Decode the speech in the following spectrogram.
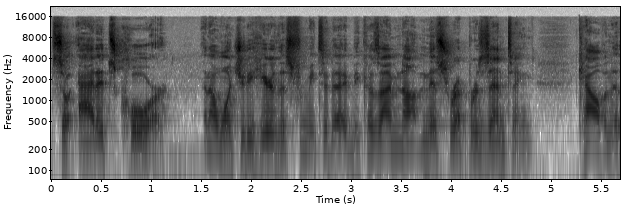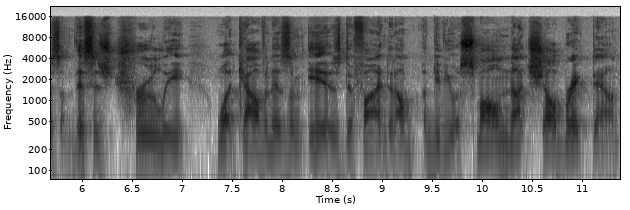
So at its core, and I want you to hear this from me today because I'm not misrepresenting Calvinism. This is truly what Calvinism is defined. And I'll, I'll give you a small nutshell breakdown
